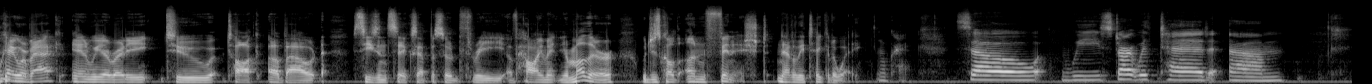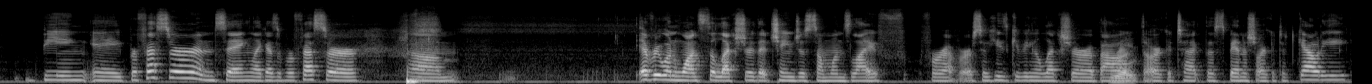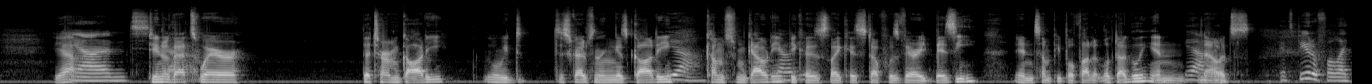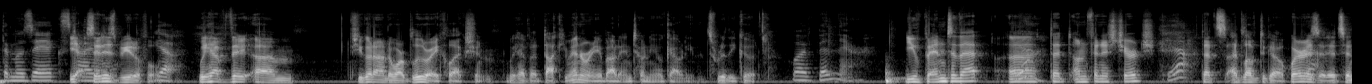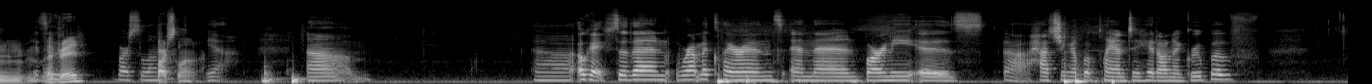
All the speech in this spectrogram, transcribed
Okay, we're back and we are ready to talk about season six, episode three of How I Met Your Mother, which is called Unfinished. Natalie, take it away. Okay. So we start with Ted um, being a professor and saying, like, as a professor, um, everyone wants the lecture that changes someone's life forever. So he's giving a lecture about Right. the architect, the Spanish architect Gaudi. Yeah. And Do you know that's um, where the term gaudy, when we d- describe something as gaudy, Yeah. comes from Gaudi, Gaudi. because like his stuff was very busy and some people thought it looked ugly, and Yeah, now it's It's beautiful, like the mosaic style. yes, it is beautiful. Yeah. we have the um, if you go down to our Blu-ray collection, we have a documentary about Antonio Gaudi that's really good. Well, I've been there. You've been to that uh, Yeah. that unfinished church? Yeah. That's I'd love to go. Where is it? It's in It's in- Madrid. Barcelona. Barcelona. Yeah. Um, uh, okay, so then we're at McLaren's, and then Barney is uh, hatching up a plan to hit on a group of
